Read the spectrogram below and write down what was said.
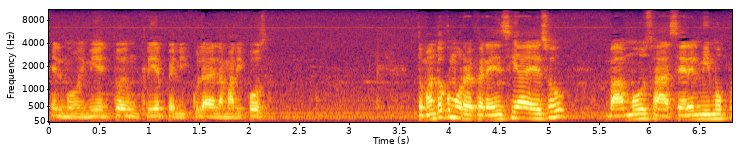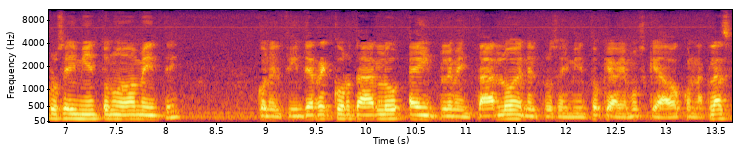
el movimiento de un clip de película de la mariposa. Tomando como referencia eso, vamos a hacer el mismo procedimiento nuevamente con el fin de recordarlo e implementarlo en el procedimiento que habíamos quedado con la clase.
